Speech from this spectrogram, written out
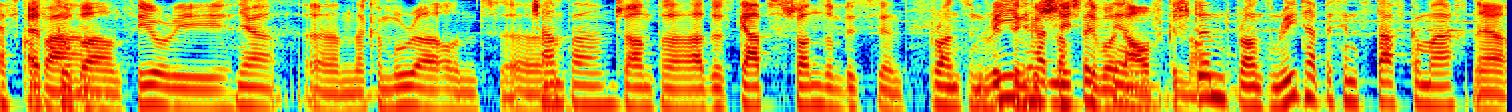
Escobar. Escobar und Theory, Ja. ähm, Nakamura und äh, Jumper. Jumper. Also es gab schon so ein bisschen, Bronson ein bisschen Reed hat Geschichte noch ein bisschen, wurde aufgenommen. Stimmt, Bronson Reed hat ein bisschen Stuff gemacht. Ja.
